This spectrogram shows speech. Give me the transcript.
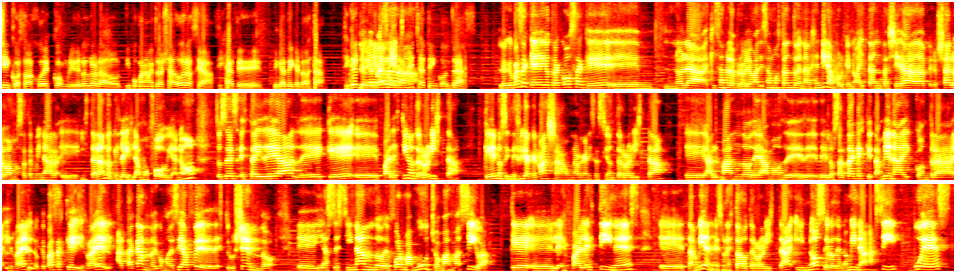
chicos abajo de escombro y del otro lado tipo con ametralladora, o sea, fíjate, fíjate de qué lado está. Fíjate de qué lado de la mecha te encontrás. Lo que pasa es que hay otra cosa que eh, no la, quizás no la problematizamos tanto en Argentina porque no hay tanta llegada, pero ya lo vamos a terminar eh, instalando, que es la islamofobia, ¿no? Entonces, esta idea de que palestino terrorista que no significa que no haya una organización terrorista eh, al mando, digamos, de, los ataques que también hay contra Israel. Lo que pasa es que Israel atacando y, como decía Fede, destruyendo eh, y asesinando de forma mucho más masiva que eh, los palestines, también es un Estado terrorista y no se lo denomina así, pues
